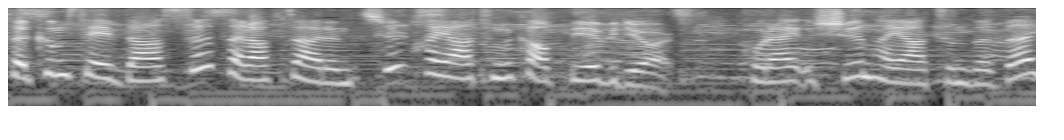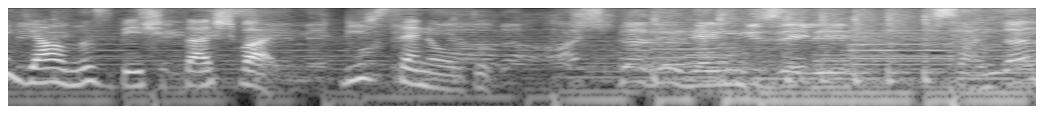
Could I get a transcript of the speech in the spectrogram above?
Takım sevdası taraftarın tüm hayatını kaplayabiliyor. Koray Işık'ın hayatında da yalnız Beşiktaş var. Bir sen oldu. Aşkların en güzeli Senden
